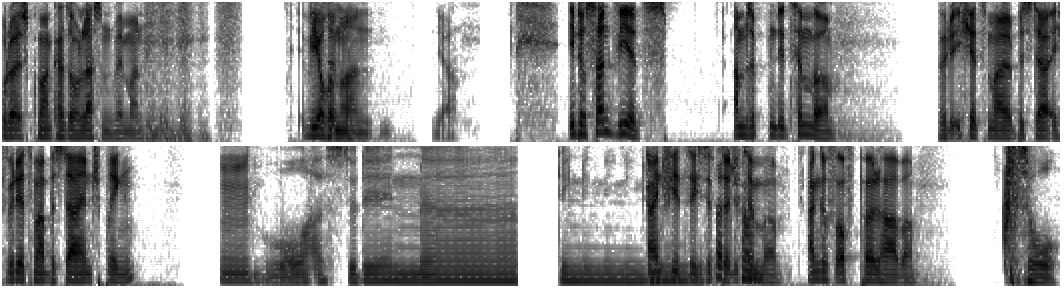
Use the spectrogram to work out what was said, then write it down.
Oder es, man kann es auch lassen, wenn man, wie auch wenn immer. Man, ja. Interessant wird's. Am 7. Dezember würde ich jetzt mal bis da, ich würde jetzt mal bis dahin springen. Hm. Wo hast du den? Äh, ding, ding, ding, ding. 41, 7. Dezember. Angriff auf Pearl Harbor. Ach so.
